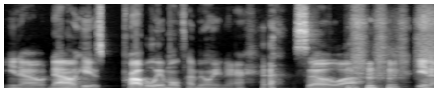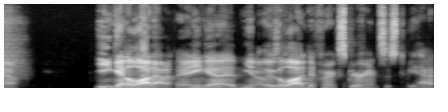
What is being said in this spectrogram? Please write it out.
you know, now he is probably a multimillionaire. so, uh, you know, you can get a lot out of it. And you can get, you know, there's a lot of different experiences to be had.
